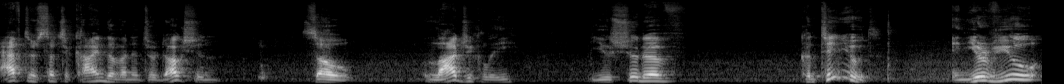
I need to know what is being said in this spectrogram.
after such a kind of an introduction, so logically, you should have continued. In your view,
